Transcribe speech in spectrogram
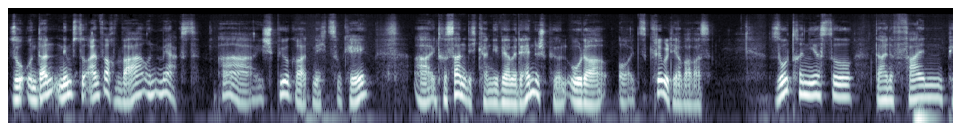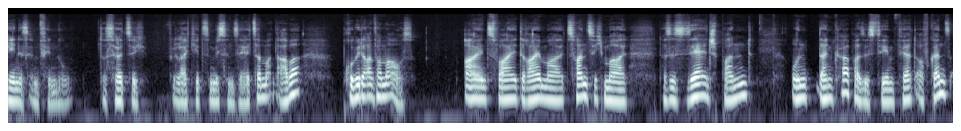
So, und dann nimmst du einfach wahr und merkst, ah, ich spüre gerade nichts, okay. Ah, interessant, ich kann die Wärme der Hände spüren oder, oh, jetzt kribbelt ja aber was. So trainierst du deine feinen Penisempfindungen. Das hört sich vielleicht jetzt ein bisschen seltsam an, aber probier doch einfach mal aus ein, zwei, dreimal, zwanzigmal. Das ist sehr entspannend und dein Körpersystem fährt auf ganz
